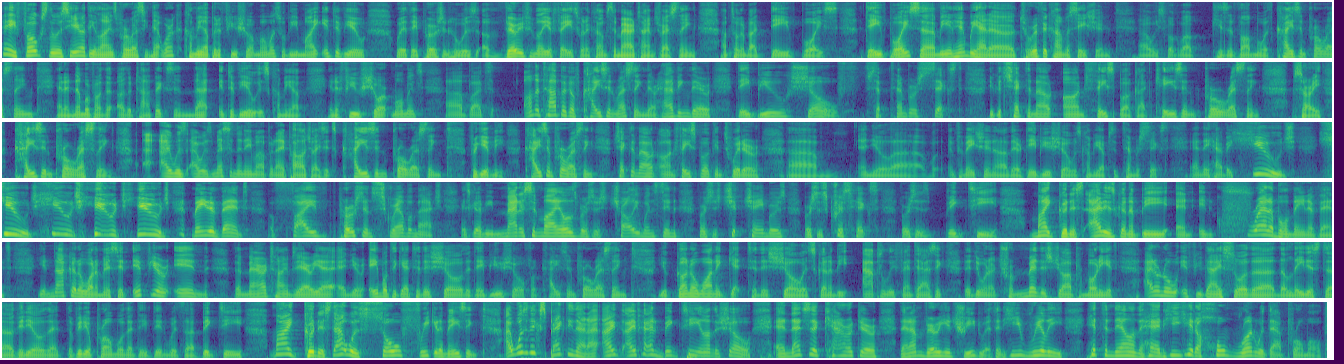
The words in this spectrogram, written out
Hey folks, Lewis here at the Alliance Pro Wrestling Network. Coming up in a few short moments will be my interview with a person who is a very familiar face when it comes to Maritimes wrestling. I'm talking about Dave Boyce. Dave Boyce, uh, me and him, we had a terrific conversation. Uh, we spoke about his involvement with Kaizen Pro Wrestling and a number of other, other topics, and that interview is coming up in a few short moments. Uh, but on the topic of Kaizen Wrestling, they're having their debut show September 6th. You could check them out on Facebook at Kaizen Pro Wrestling. Sorry, Kaizen Pro Wrestling. I-, I was I was messing the name up and I apologize. It's Kaizen Pro Wrestling. Forgive me. Kaizen Pro Wrestling. Check them out on Facebook and Twitter. Um, and you'll uh, information. Uh, their debut show is coming up September 6th, and they have a huge, huge, huge, huge, huge main event, a five-person scramble match. It's going to be Madison Miles versus Charlie Winston versus Chip Chambers versus Chris Hicks versus Big T. My goodness, that is going to be an incredible main event. You're not going to want to miss it. If you're in the Maritimes area and you're able to get to this show, the debut show for Kaizen Pro Wrestling, you're going to want to get to this show. It's going to be absolutely fantastic. They're doing a tremendous job promoting it. I don't know if you guys saw the the latest uh, video that the video promo that they did with uh, Big T. My goodness, that was so freaking amazing. I wasn't expecting that. I, I've, I've had Big T on the show, and that's a character that I'm very intrigued with, and he really hit the nail on the head. He hit a home run with that promo.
